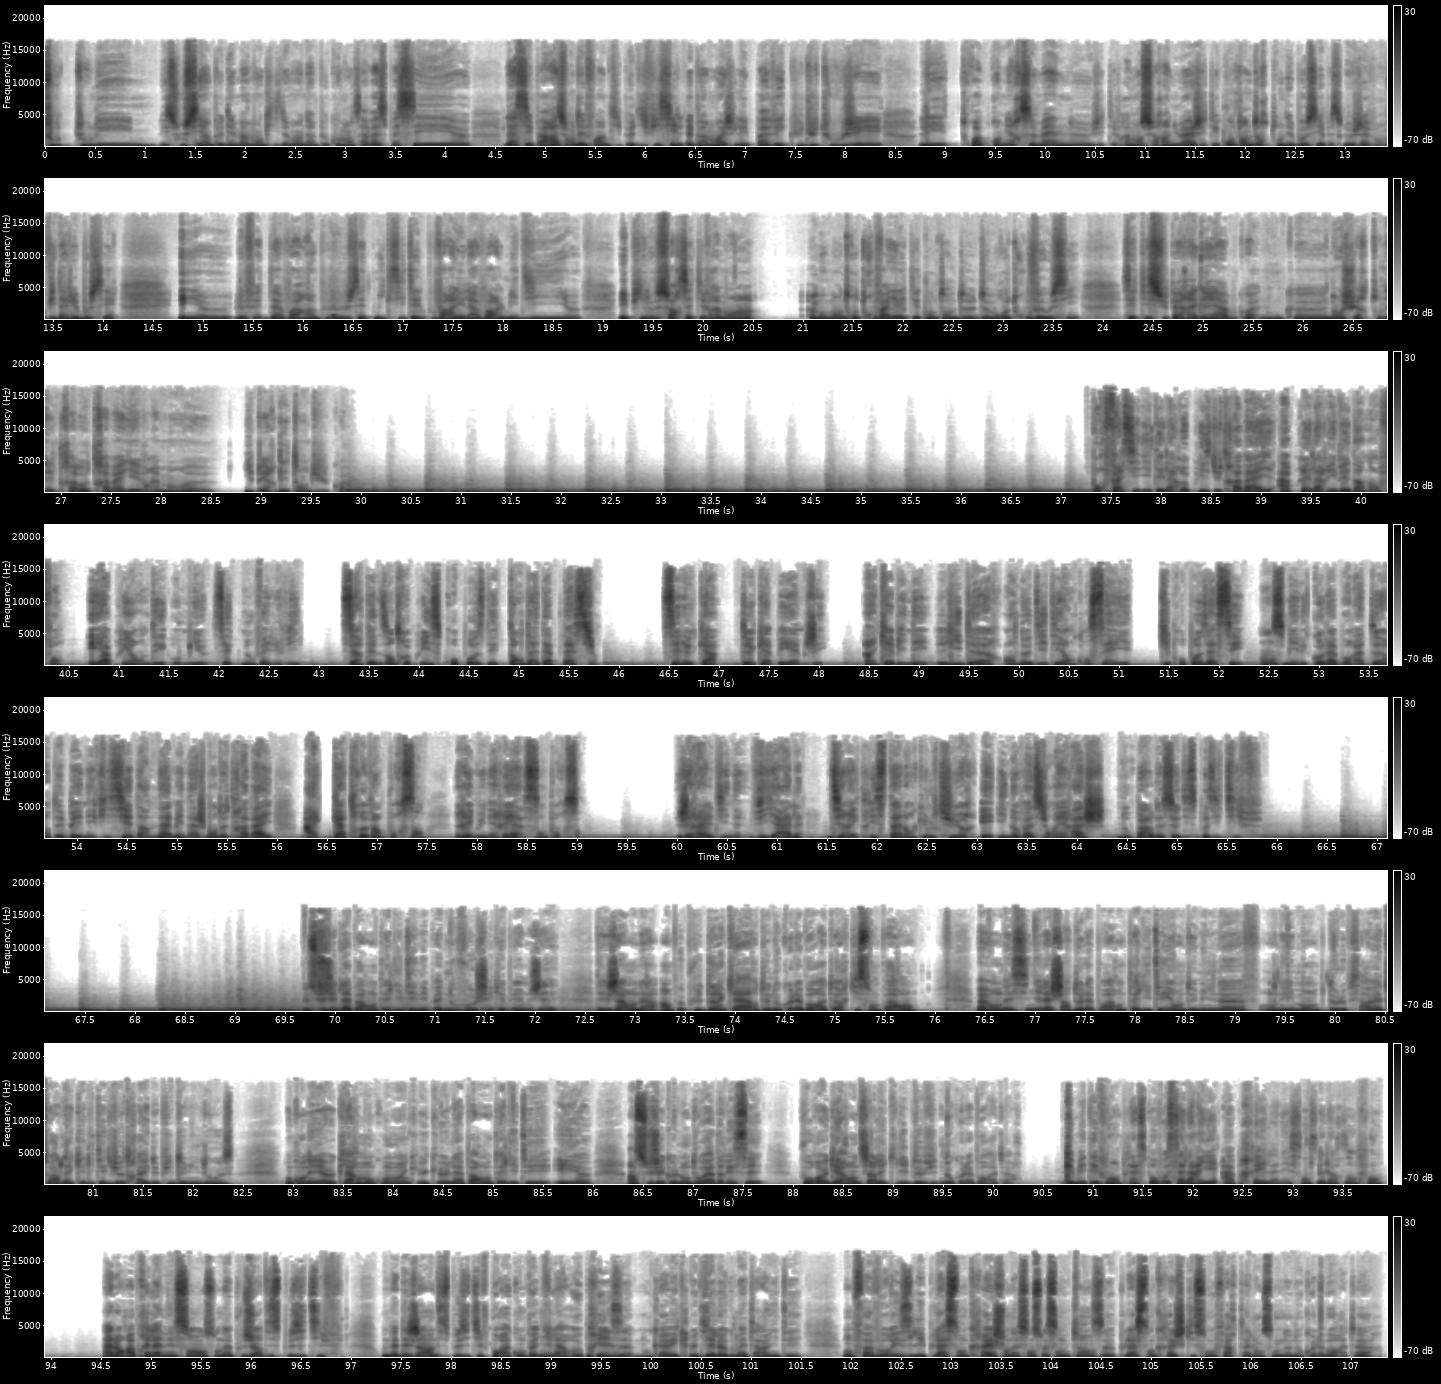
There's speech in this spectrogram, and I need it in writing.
tous les, soucis un peu des mamans qui se demandent un peu comment ça va se passer, euh, la séparation des fois un petit peu difficile, et eh ben moi je l'ai pas vécu du tout. J'ai les trois premières semaines, euh, j'étais vraiment sur un nuage, j'étais contente de retourner bosser parce que j'avais envie d'aller bosser, et euh, le fait d'avoir un peu cette mixité, de pouvoir aller la voir le midi, et puis le soir c'était vraiment un, moment de retrouvailles. Elle était contente de, me retrouver aussi. C'était super agréable, quoi. Donc, non, je suis retournée au travailler vraiment hyper détendu, quoi. Pour faciliter la reprise du travail après l'arrivée d'un enfant et appréhender au mieux cette nouvelle vie, certaines entreprises proposent des temps d'adaptation. C'est le cas de KPMG, un cabinet leader en audit et en conseil qui propose à ses 11 000 collaborateurs de bénéficier d'un aménagement de travail à 80%, rémunéré à 100%. Géraldine Vial, directrice talent culture et innovation RH, nous parle de ce dispositif. Le sujet de la parentalité n'est pas nouveau chez KPMG. Déjà, on a un peu plus d'un quart de nos collaborateurs qui sont parents. Euh, on a signé la charte de la parentalité en 2009. On est membre de l'Observatoire de la qualité de vie au travail depuis 2012. Donc on est euh, clairement convaincu que la parentalité est euh, un sujet que l'on doit adresser pour garantir l'équilibre de vie de nos collaborateurs. Que mettez-vous en place pour vos salariés après la naissance de leurs enfants? Alors, après la naissance, on a plusieurs dispositifs. On a déjà un dispositif pour accompagner la reprise. Donc, avec le dialogue maternité, on favorise les places en crèche. On a 175 places en crèche qui sont offertes à l'ensemble de nos collaborateurs.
